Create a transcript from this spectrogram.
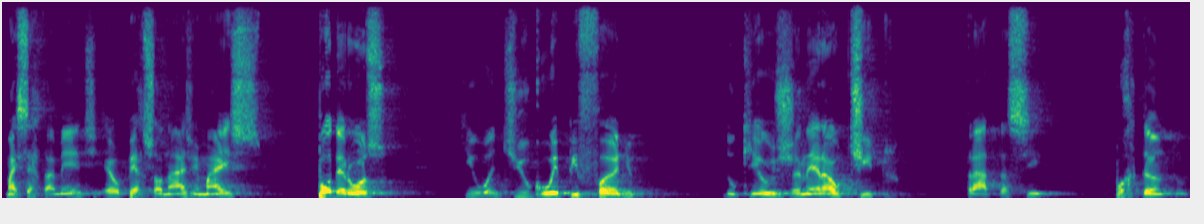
mas certamente é o personagem mais poderoso que o Antíoco Epifânio do que o general Tito. Trata-se, portanto,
